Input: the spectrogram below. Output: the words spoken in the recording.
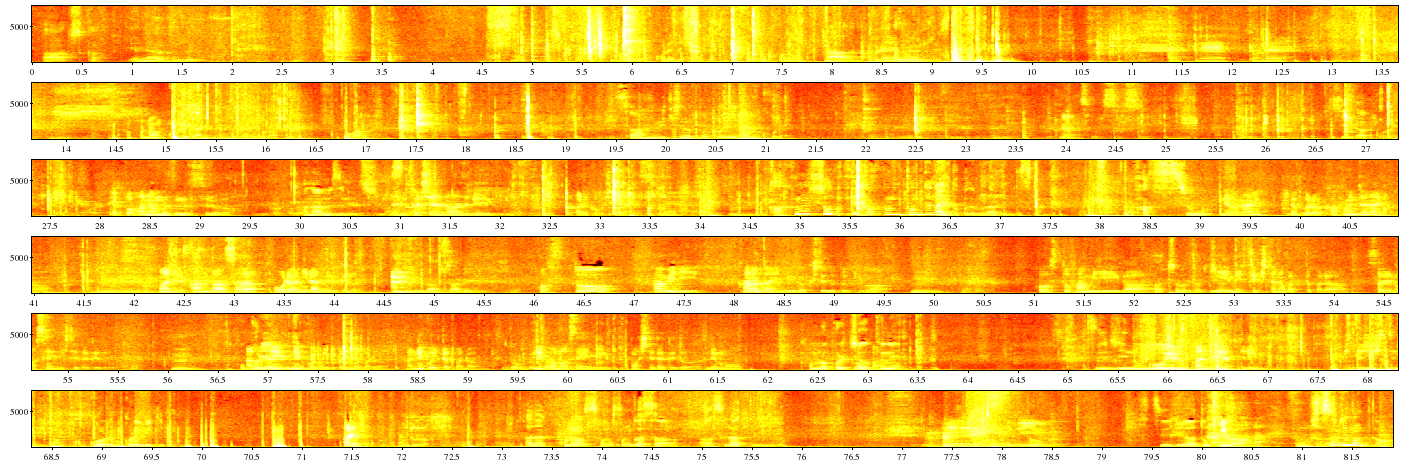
ああちょっとかやりながら考える。これでこれでこのああプレーンです。えー、っとね。あこのこれだねこのここが。31のとこにこれうんそうそうそう次がこれやっぱ鼻ムズムズするわ。鼻むずむずします何かしらのアレルギーがあるかもしれないですね。花粉症って花粉飛んでないとこでもなるんですかね。発症。でも何だから花粉じゃないかな。マジで寒暖差俺は睨んでるけど。分断されるホストファミリーカナダに留学してた時はうん。ホストファミリーがあちょっと待って家めっちゃ汚かったからそれのせいにしてたけどうん。あの誇りある。ね、猫もいっぱいいたから。あ猫いたから。猫のせいにもしてたけど。でも河村これ違くね。羊のこういう感じでやってる今羊羊これこれ見て。あれ？本当だ。あだこのそもそもがさあそれあっていいよなえー、っ羊はどこ？と木は？羊なんてなの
